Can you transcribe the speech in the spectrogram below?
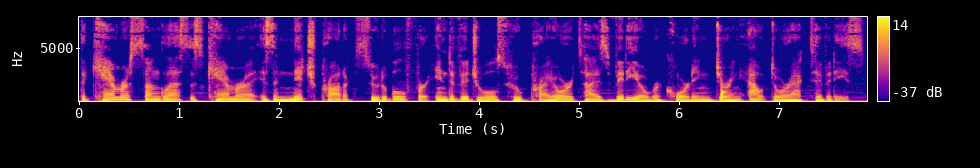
The camera sunglasses camera is a niche product suitable for individuals who prioritize video recording during outdoor activities.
